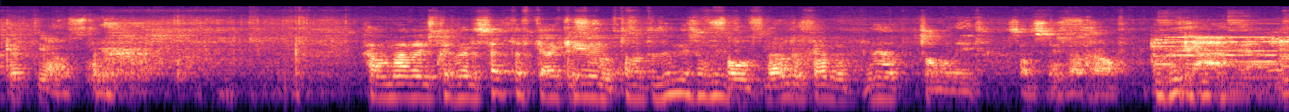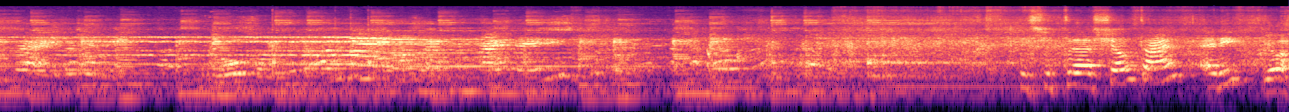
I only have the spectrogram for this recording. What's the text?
ik heb die staan. Gaan we maar weer eens terug naar de set even kijken Is of er wat te doen is of niet. we ons nodig hebben. Nou, het zal wel niet. Zal het wel gehad. Is het eh, showtime, Eddie? Ja.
